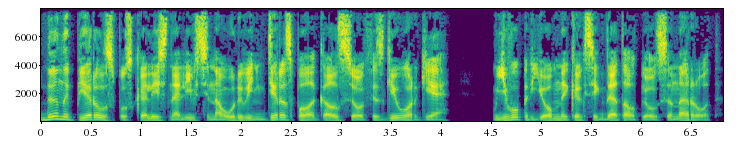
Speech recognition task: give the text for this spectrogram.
Дэн и Перл спускались на лифте на уровень, где располагался офис Георгия. В его приемной, как всегда, толпился народ.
